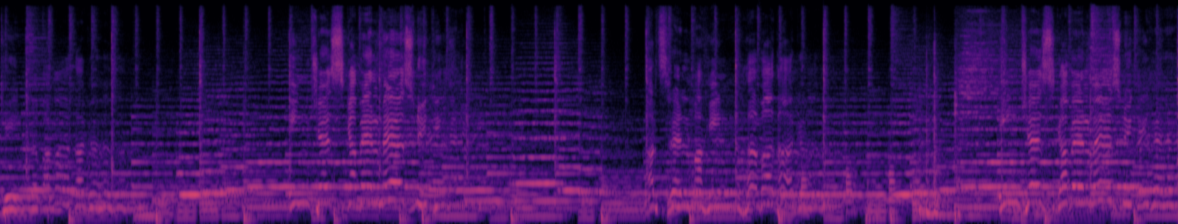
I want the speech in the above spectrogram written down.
է կյանքին նվադագը Ինչ ես գաբել մեզ նույթի հետ Դարձրել մահին հվադագը Ինչ ես գաբել մեզ նույթի հետ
